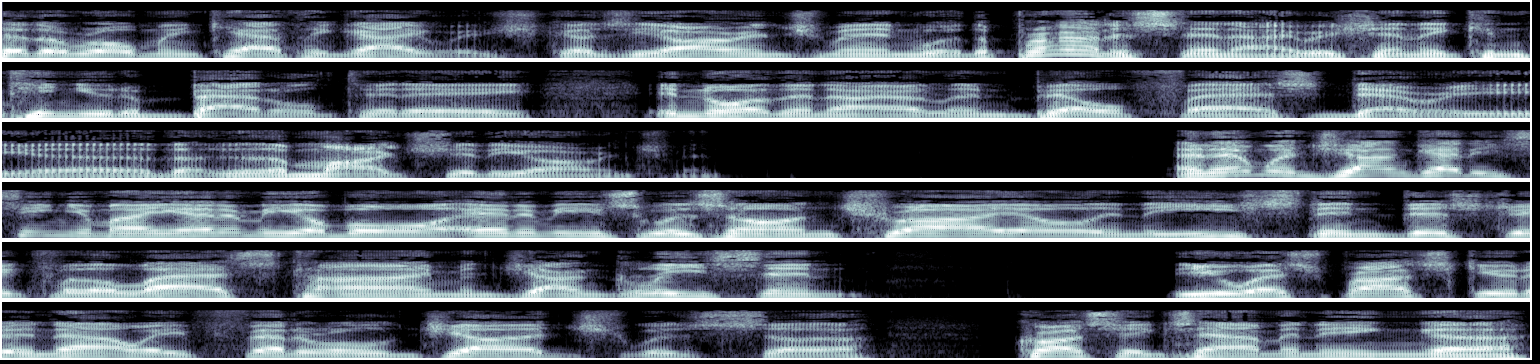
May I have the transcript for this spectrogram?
to the Roman Catholic Irish because the Orange men were the Protestant Irish and they continue to battle today in Northern Ireland, Belfast, Derry, uh, the, the March of the Orangemen. And then when John Gotti Sr., my enemy of all enemies, was on trial in the Eastern District for the last time, and John Gleeson, the U.S. prosecutor, now a federal judge, was uh, cross examining uh,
